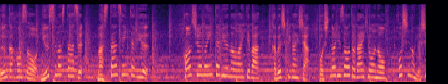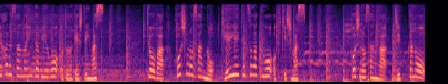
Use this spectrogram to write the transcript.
文化放送ニュースマスターズマスターズインタビュー。今週のインタビューのお相手は株式会社星野リゾート代表の星野義治さんのインタビューをお届けしています。今日は星野さんの経営哲学をお聞きします。星野さんが実家の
